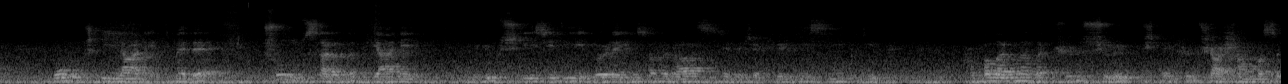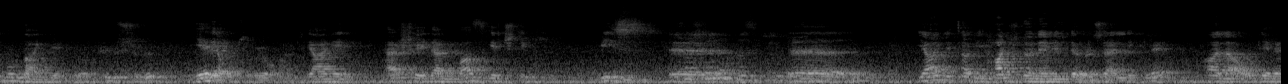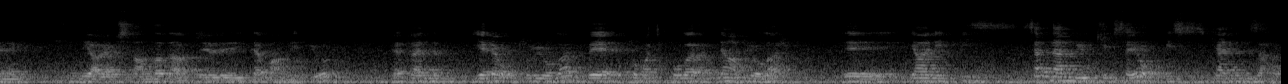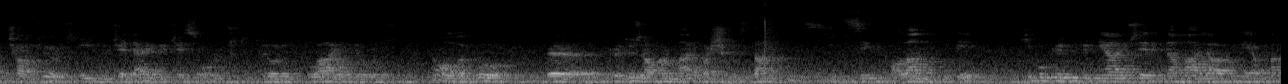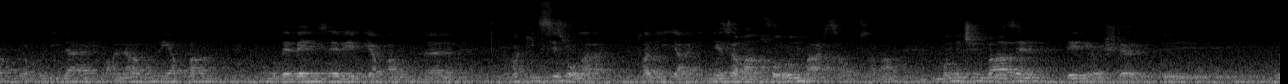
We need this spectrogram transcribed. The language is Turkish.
Oruç ilan etmede çul sarılıp yani lüks giysi değil böyle insanı rahatsız edecek bir giysiyi giyip kafalarına da kül sürüp işte kül çarşambası buradan geliyor. Kül sürüp yere oturuyorlar. Yani her şeyden vazgeçtik. Biz e, ee, yani tabii hac döneminde özellikle hala o gelenek Suudi Arabistan'da da e, devam ediyor. Efendim yere oturuyorlar ve otomatik olarak ne yapıyorlar? Ee, yani biz senden büyük kimse yok. Biz kendimizi alçaltıyoruz. Ey yüceler yücesi oruç tutuyoruz, dua ediyoruz. Ne olur bu e, kötü zamanlar başımızdan gitsin falan gibi ki bugün dünya üzerinde hala bunu yapan Yahudiler, hala bunu yapan bunu ve benzeri yapan e, vakitsiz olarak tabii yani ne zaman sorun varsa o zaman. Onun için bazen deniyor işte e,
